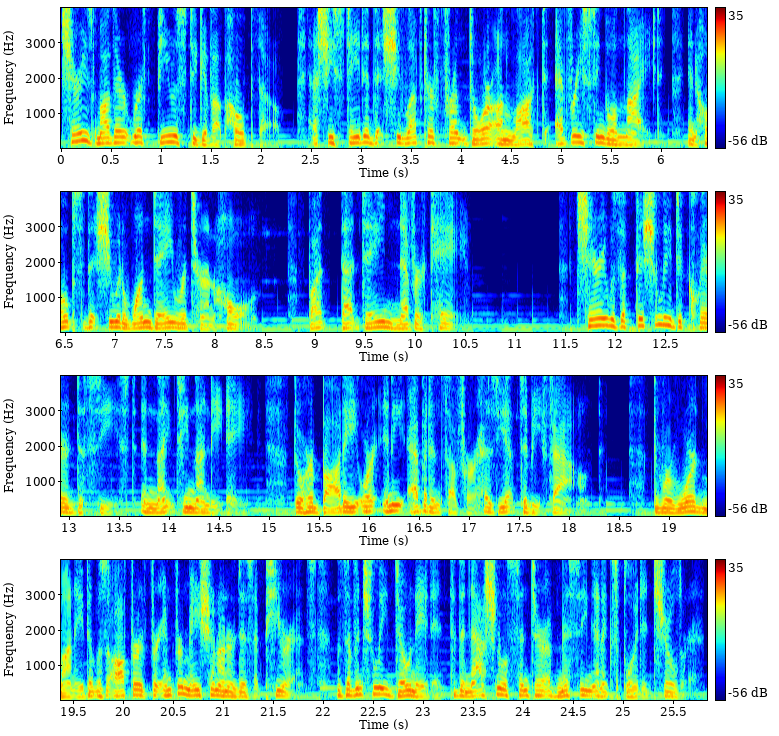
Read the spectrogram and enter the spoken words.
Cherry's mother refused to give up hope though, as she stated that she left her front door unlocked every single night in hopes that she would one day return home. But that day never came. Cherry was officially declared deceased in 1998, though her body or any evidence of her has yet to be found. The reward money that was offered for information on her disappearance was eventually donated to the National Center of Missing and Exploited Children.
